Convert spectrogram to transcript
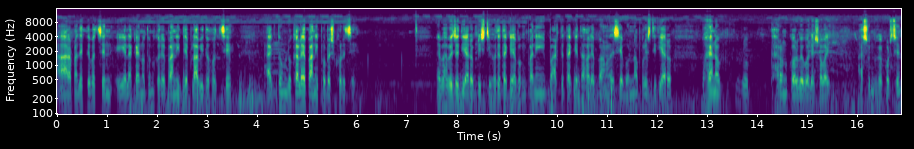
আর আপনারা দেখতে পাচ্ছেন, এই এলাকায় নতুন করে পানিতে প্লাবিত হচ্ছে, একদম লোকালয়ে পানি প্রবেশ করেছে। এভাবে যদি আরও বৃষ্টি হতে থাকে এবং পানি বাড়তে থাকে, তাহলে বাংলাদেশে বন্যা পরিস্থিতি আরও ভয়ানক রূপ ধারণ করবে বলে সবাই আশঙ্কা করছেন।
